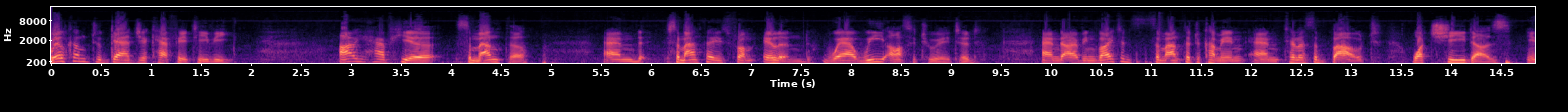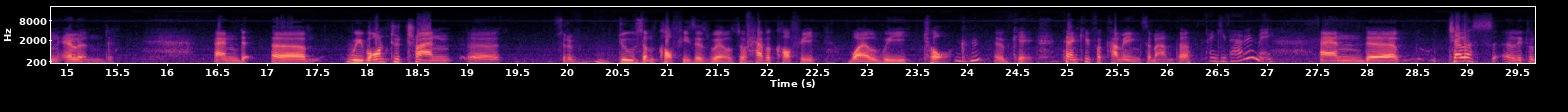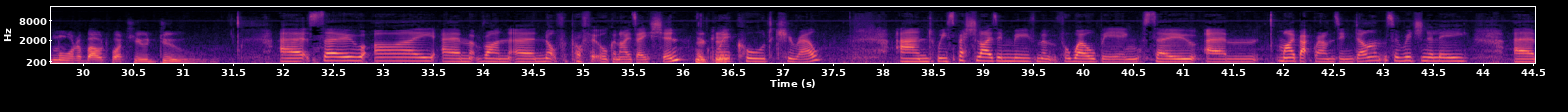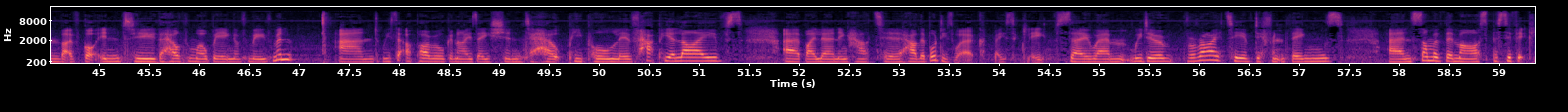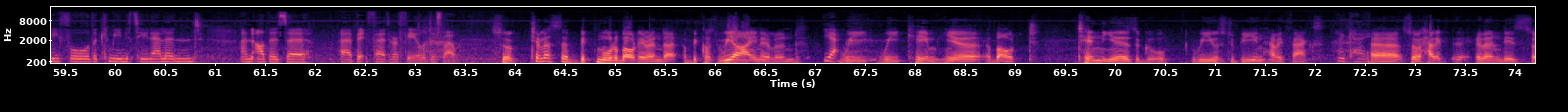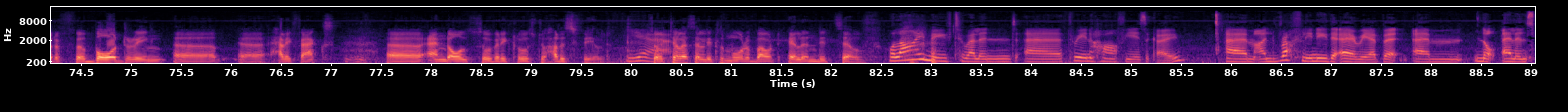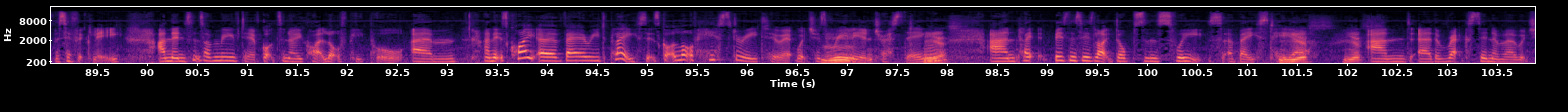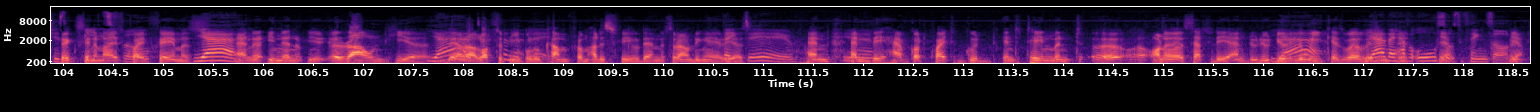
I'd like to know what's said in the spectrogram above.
Welcome to Gaggia Caffe TV. I have here Samantha, and Samantha is from Elland, where we are situated. And I've invited Samantha to come in and tell us about what she does in Elland. And uh, we want to try and uh, sort of do some coffees as well. So have a coffee while we talk. Okay. Thank you for coming, Samantha. Thank you for having me. And uh, tell us a little more about what you do. Uh, so I um, run a not-for-profit organisation. Okay. We're called Curel, and we specialise in movement for well-being. So um, my background's in dance originally, um, but I've got into the health and well-being of movement. And we set up our organisation to help people live happier lives uh, by learning how to how their bodies work, basically. So um, we do a variety of different things, and some of them are specifically for the community in Elland, and others are a bit further afield as well. So tell us a bit more about Elland, uh, because we are in Elland. Yeah. We we came here about ten years ago. We used to be in Halifax. Okay. Uh, so Halif- Elland is sort of uh, bordering uh, uh, Halifax, uh, and also very close to Huddersfield. Yeah. So tell us a little more about Elland itself. Well, I moved to Elland uh, three and a half years ago. Um, I roughly knew the area, but um, not Elland specifically. And then since I've moved here, I've got to know quite a lot of people. Um, and it's quite a varied place. It's got a lot of history to it, which is really interesting. Yes. And pla businesses like Dobson Sweets are based here. Yes, yes. And uh, the Rex Cinema, which is Rex Cinema is quite famous. Yeah. And uh, in and uh, around here, Yeah, there are lots of people who come from Huddersfield and the surrounding areas. They do. And Yeah. and they have got quite a good entertainment uh, on a Saturday and du- du- during the week as well. Yeah, they it? have all Yeah. sorts of things on. Yeah.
